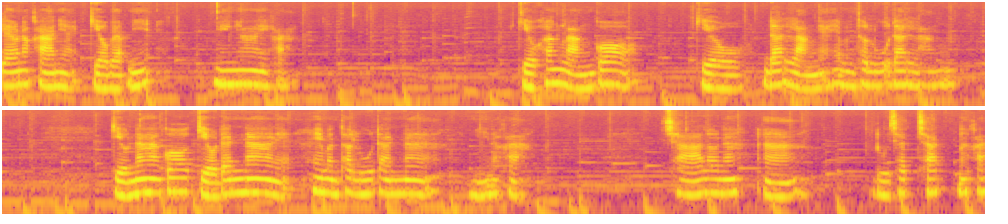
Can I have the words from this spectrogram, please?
แล้วนะคะเนี่ยเกี่ยวแบบนี้ง่ายๆค่ะ เกี่ยวข้างหลังก็เกี่ยวด้านหลังเนี่ยให้มันทะลุด้านหลัง เกี่ยวหน้าก็เกี่ยวด้านหน้าเนี่ยให้มันทะลุด้านหน้าอย่างนี้นะคะ ช้าแล้วนะ อ่า ดูชัดๆนะคะ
